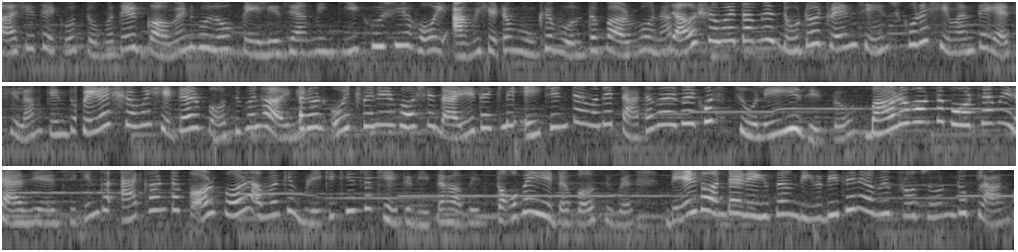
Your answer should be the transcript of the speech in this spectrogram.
পাশে থেকো, তোমাদের কমেন্টগুলো পেলে যে আমি কি খুশি হই, আমি সেটা মুখে বলতে পারব না। যাওয়ার সময় তো আমরা দুটো ট্রেন চেঞ্জ করে সীমান্তে গেছিলাম, কিন্তু ফেরার সময় সেটা আর পসিবল হয়নি। কারণ ওই ট্রেনের বসে দাঁড়িয়ে থাকলে এই ট্রেনটা আমাদের টাটা বাই বাই করে চলেই যেত। বারো ঘণ্টা পড়তে আমি রাজি আছি, কিন্তু এক ঘণ্টা পর পর আমাকে ব্রেকে কিছু খেতে দিতে হবে, তবেই এটা পসিবল দেড় ঘণ্টার এক্সাম দিতে দিতে না আমি প্রচণ্ড ক্লান্ত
